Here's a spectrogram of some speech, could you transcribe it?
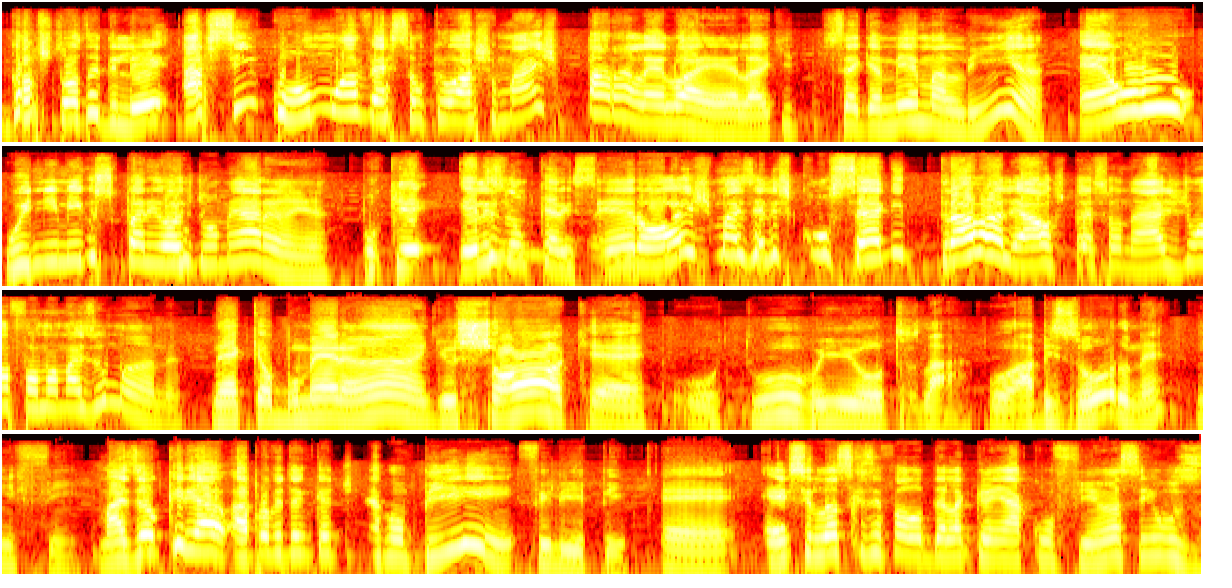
gostosa de ler, assim como a versão que eu acho mais paralelo a ela, que segue a mesma linha, é o, o Inimigo Superior do Homem-Aranha. Porque eles não querem ser heróis, mas eles conseguem consegue trabalhar os personagens de uma forma mais humana, né? Que é o Boomerang, o Shocker, o Turbo e outros lá. O Absoro, né? Enfim. Mas eu queria, aproveitando que eu te interrompi, Felipe, é, esse lance que você falou dela ganhar confiança e usar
